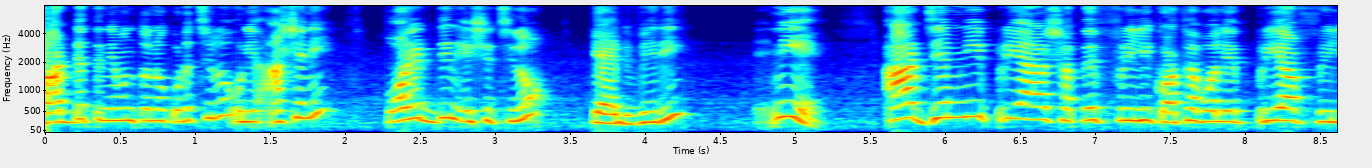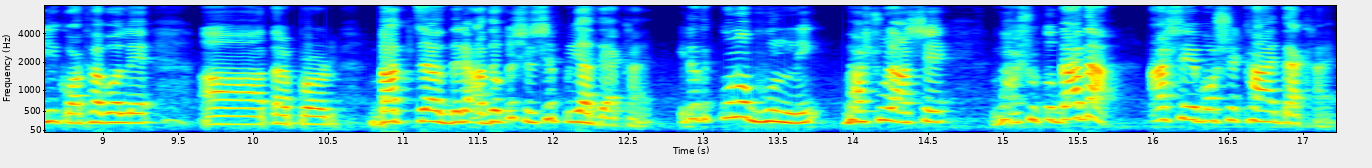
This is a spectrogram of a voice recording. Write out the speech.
বার্থডেতে নিমন্ত্রণ করেছিল, উনি আসেনি, পরের দিন এসেছিল ক্যাডবেরি নিয়ে। আর যেমনি প্রিয়ার সাথে ফ্রিলি কথা বলে, প্রিয়া ফ্রিলি কথা বলে তারপর বাচ্চাদের আদরকে শেষে প্রিয়া দেখায়। এটাতে কোনো ভুল নেই। ভাসুর আসে, ভাসুর তো দাদা, আসে, বসে, খায়, দেখায়।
